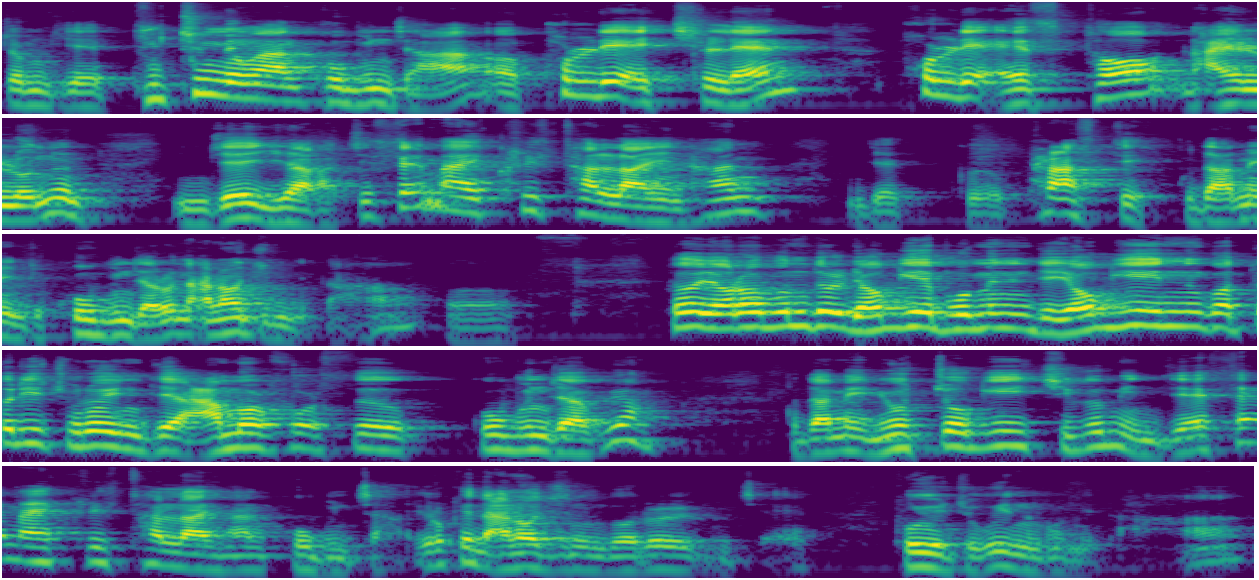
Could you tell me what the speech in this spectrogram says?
좀 이게 불투명한 고분자, 어, 폴리에틸렌, 폴리에스터, 나일론은 이제 이와 같이 세마이 크리스탈라인한 이제 그 플라스틱, 그 다음에 이제 고분자로 나눠집니다. 어. 그래서 여러분들 여기에 보면 이제 여기에 있는 것들이 주로 이제 아몰포스 고분자고요. 그 다음에 이쪽이 지금 이제 세마이 크리스탈라인한 고분자 이렇게 나눠지는 거를 이제 보여주고 있는 겁니다.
